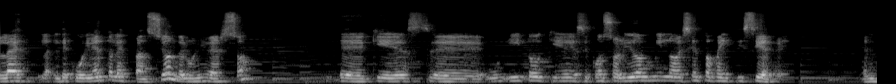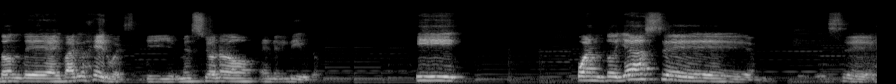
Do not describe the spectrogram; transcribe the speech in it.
el descubrimiento de la expansión del universo, eh, que es eh, un hito que se consolidó en 1927, en donde hay varios héroes que menciono en el libro. Y cuando ya se, se,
